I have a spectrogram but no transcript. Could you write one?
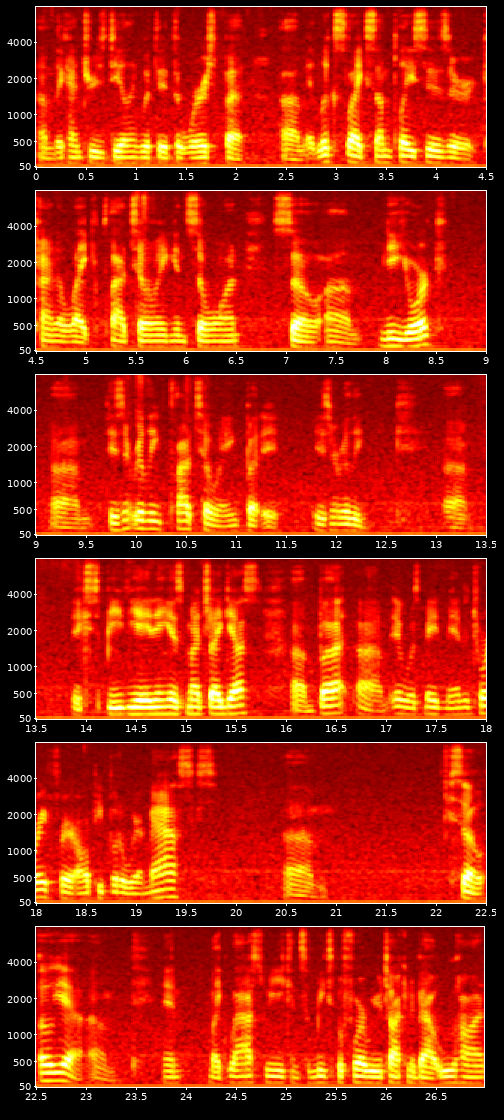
um, the countries dealing with it the worst, but um, it looks like some places are kind of like plateauing and so on. So um, New York um, isn't really plateauing, but it isn't really um, expediting as much, I guess. Um, but um, it was made mandatory for all people to wear masks. so, oh yeah, and like last week and some weeks before, we were talking about Wuhan,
